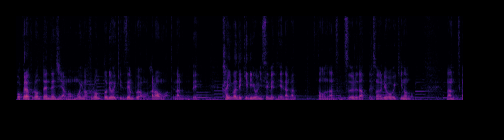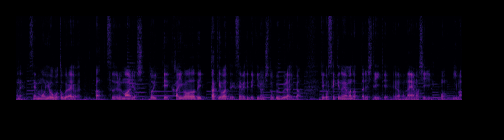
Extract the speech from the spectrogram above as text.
僕らフロントエンドエンジニアももう今フロント領域全部はわからんわってなるので、会話できるようにせめて、なんか、そのなんですかツールだったり、その領域の、なんですかね、専門用語とぐらいはかツール周りを知っといて、会話でだけはでせめてできるようにしとくぐらいが結構関の山だったりしていて、なんか悩ましい、この今、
